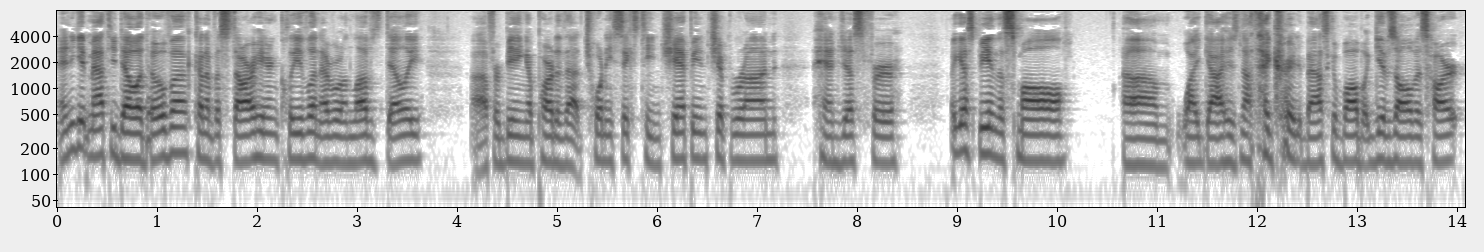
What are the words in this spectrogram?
And you get Matthew Dellavedova, kind of a star here in Cleveland. Everyone loves Delly uh, for being a part of that 2016 championship run and just for, I guess, being the small um, white guy who's not that great at basketball but gives all of his heart.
